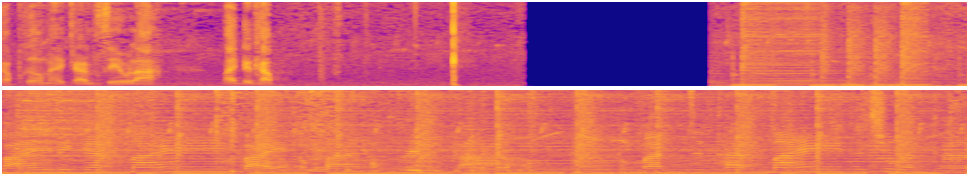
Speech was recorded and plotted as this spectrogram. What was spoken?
ครับเพื่อไม่ให้การเสียเวลาไปกันครับ กันไหม ไปก็ไปหรือเปล่ามันจะทันไหมถ้าชวนเธอ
